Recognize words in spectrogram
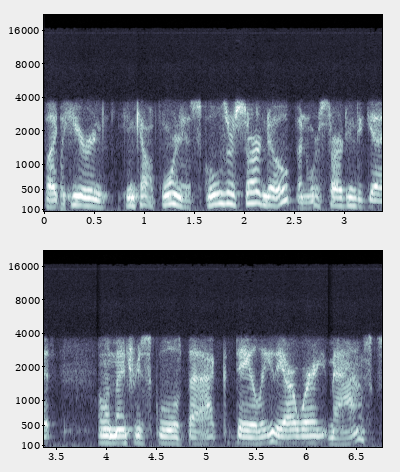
But here in, in California, schools are starting to open. We're starting to get elementary schools back daily. They are wearing masks,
